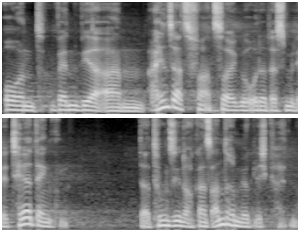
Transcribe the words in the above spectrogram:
und wenn wir an Einsatzfahrzeuge oder das Militär denken, da tun sie noch ganz andere Möglichkeiten.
